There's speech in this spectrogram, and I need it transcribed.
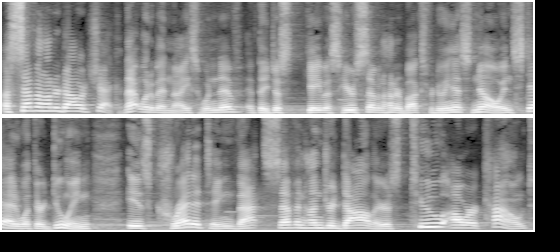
a $700 check. That would have been nice, wouldn't it have, if they just gave us here's 700 bucks for doing this? No, instead what they're doing is crediting that $700 to our account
